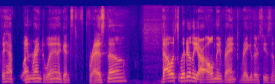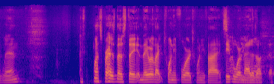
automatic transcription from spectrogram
They have one ranked win against Fresno. That was literally our only ranked regular season win. Was Fresno State, and they were like 24 or 25. People were mad about that.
